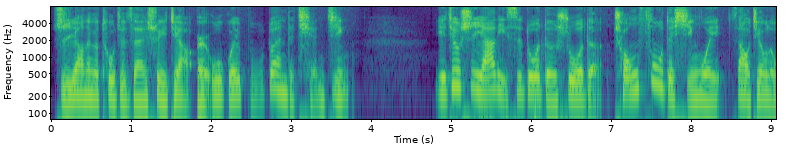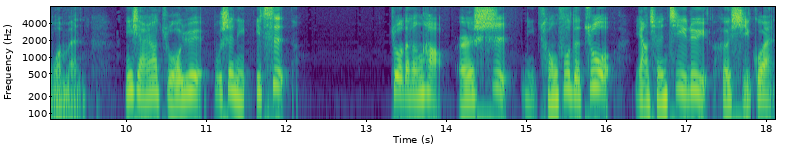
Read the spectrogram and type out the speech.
只要那个兔子在睡觉，而乌龟不断的前进。也就是亚里士多德说的，重复的行为造就了我们。你想要卓越，不是你一次做得很好，而是你重复的做，养成纪律和习惯。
